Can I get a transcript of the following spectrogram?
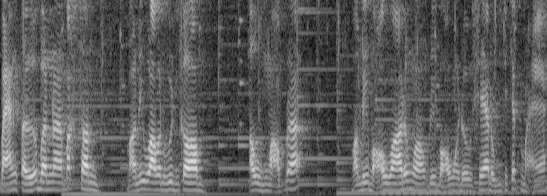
bạn từ ở bên à, bắc sơn, bạn đi qua bên wincom, ở quận một đó, bạn đi bộ qua, đúng không? Đi bộ ngoài đường xe đụng cho chết mẹ.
